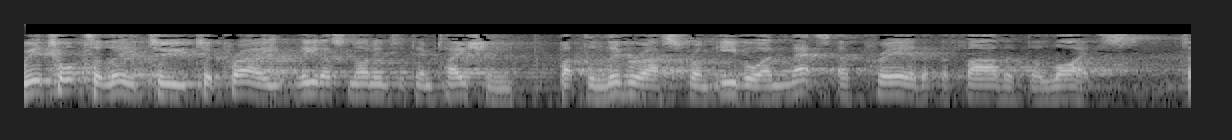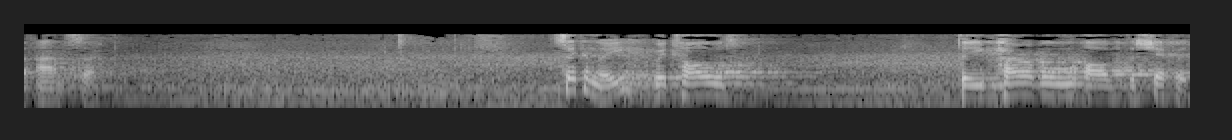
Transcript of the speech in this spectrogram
We're taught to, lead, to, to pray, lead us not into temptation, but deliver us from evil. And that's a prayer that the Father delights to answer. Secondly, we're told the parable of the shepherd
